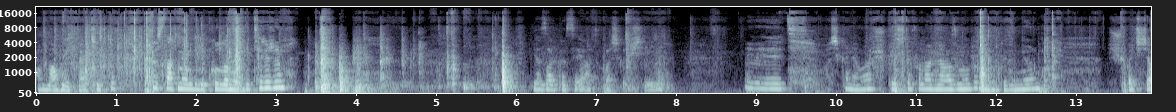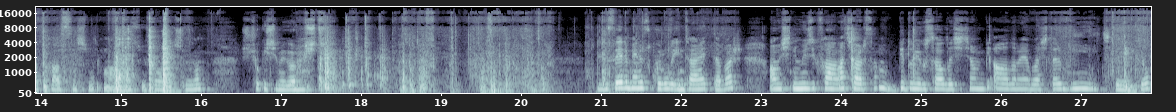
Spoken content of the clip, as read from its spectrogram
Allahu Ekber çektim. Şu ıslak mendili kullanır bitiririm. Yazar kasaya artık başka bir şeyle. Evet. Başka ne var? Şu peçete falan lazım olur mu burada bilmiyorum. Şu açacak kalsın. Şimdi maden suyu falan açıyorum. Şu çok işimi görmüştü. Bilgisayarım henüz kurulu, internet de var. Ama şimdi müzik falan açarsam bir duygusallaşacağım, bir ağlamaya başlarım. Hiç gerek yok.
